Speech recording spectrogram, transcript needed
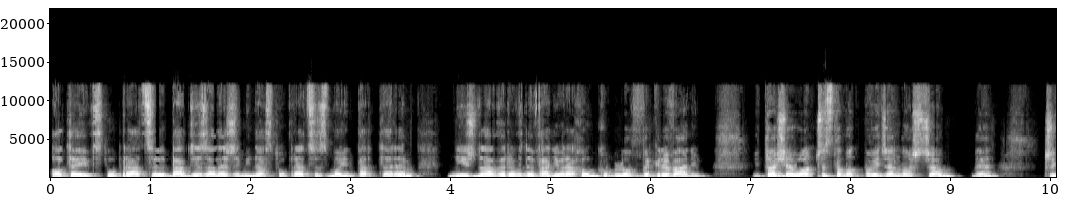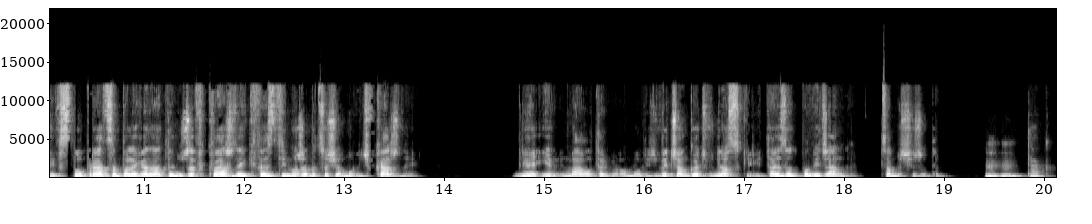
o tej współpracy. Bardziej zależy mi na współpracy z moim partnerem niż na wyrównywaniu rachunków lub wygrywaniu. I to się łączy z tą odpowiedzialnością, nie? Czyli współpraca polega na tym, że w każdej kwestii możemy coś omówić, w każdej. Nie, i mało tego omówić, wyciągać wnioski. I to jest odpowiedzialne. Co myślisz o tym? Mhm. Tak,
